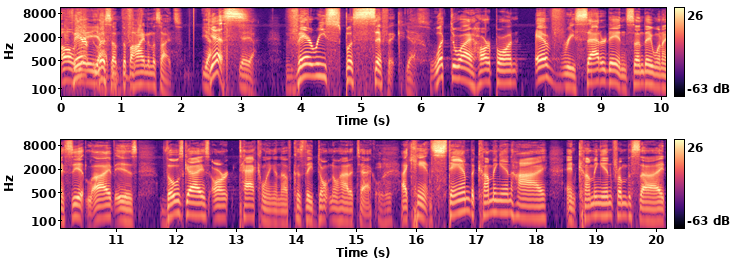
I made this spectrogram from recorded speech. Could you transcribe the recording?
Oh, There- yeah, yeah, yeah. listen. the, the behind and the sides. Yeah. Yes. Yeah, yeah. Very specific. Yes. What do I harp on every Saturday and Sunday when I see it live is those guys aren't tackling enough because they don't know how to tackle. Mm-hmm. I can't stand the coming in high and coming in from the side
